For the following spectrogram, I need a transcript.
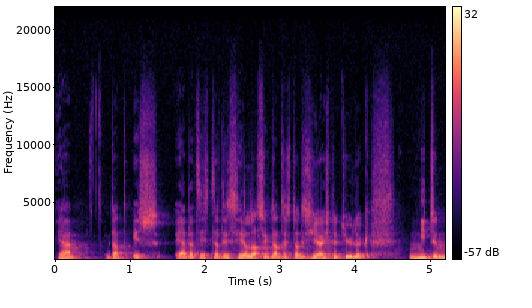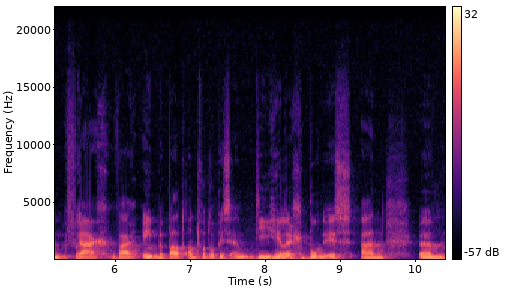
Ja, dat is, ja dat, is, dat is heel lastig. Dat is, dat is juist natuurlijk niet een vraag waar één bepaald antwoord op is. En die heel erg gebonden is aan ehm,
